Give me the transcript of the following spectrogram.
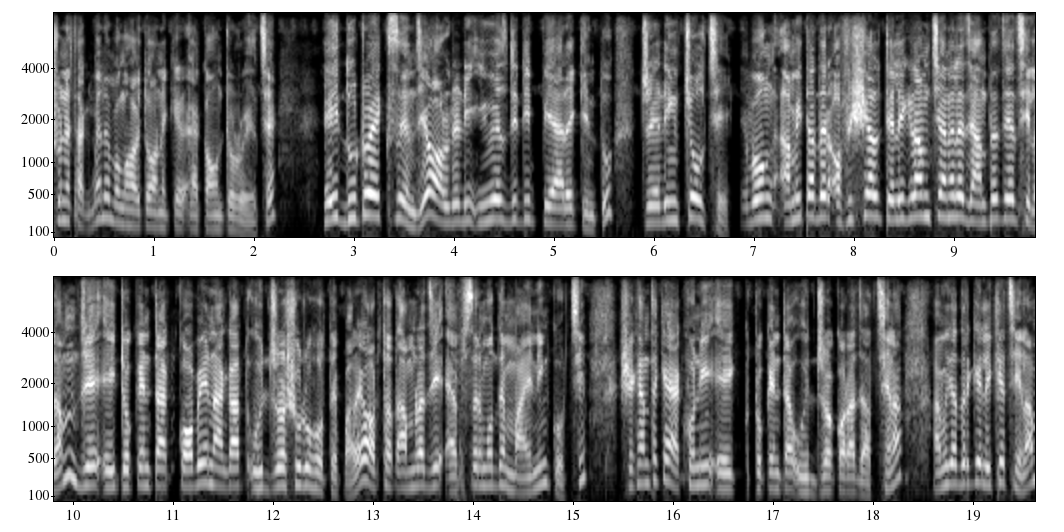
শুনে থাকবেন এবং হয়তো অনেকের অ্যাকাউন্টও রয়েছে। এই দুটো এক্সচেঞ্জে অলরেডি ইউএসডিটি পেয়ারে কিন্তু ট্রেডিং চলছে। এবং আমি তাদের অফিসিয়াল টেলিগ্রাম চ্যানেলে জানতে চেয়েছিলাম যে এই টোকেনটা কবে নাগাদ উইথড্র শুরু হতে পারে। অর্থাৎ আমরা যে অ্যাপসের মধ্যে মাইনিং করছি, সেখান থেকে এখনই এই টোকেনটা উইথড্র করা যাচ্ছে না। আমি তাদেরকে লিখেছিলাম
